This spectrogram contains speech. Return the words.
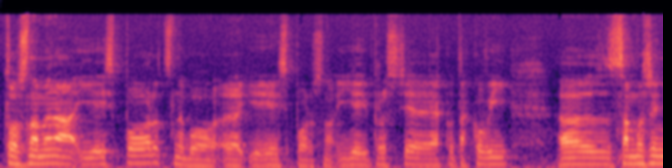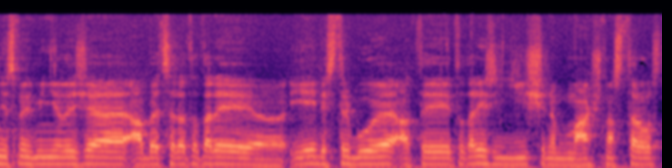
to znamená EA Sports, nebo uh, EA Sports, no EA prostě jako takový. Uh, samozřejmě jsme zmínili, že ABC data tady EA distribuje a ty to tady řídíš, nebo máš na starost.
